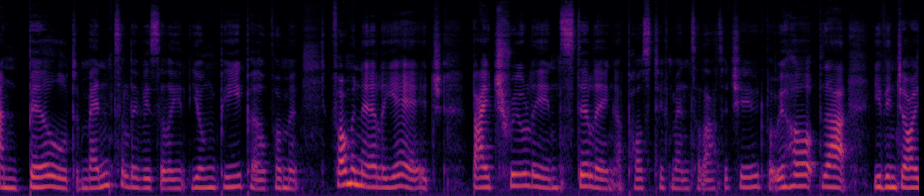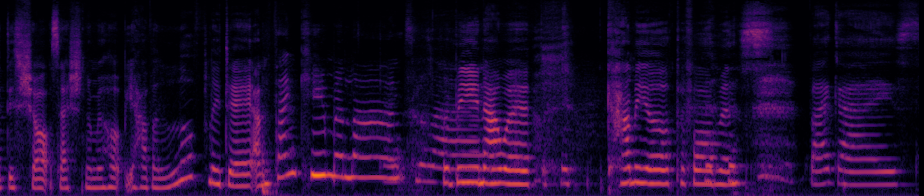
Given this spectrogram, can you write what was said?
and build mentally resilient young people from a, from an early age by truly instilling a positive mental attitude. But we hope that you've enjoyed this short session and we hope you have a lovely day. And thank you, Milan, Thanks, Milan. for being our cameo performance. Bye, guys.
